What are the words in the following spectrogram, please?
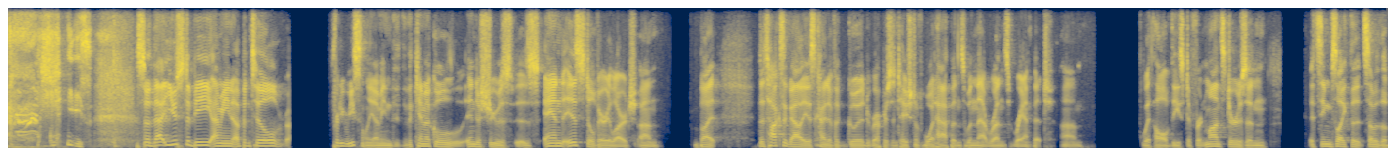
Jeez. So that used to be, I mean, up until pretty recently. I mean, the, the chemical industry was is and is still very large. Um, but the Toxic Valley is kind of a good representation of what happens when that runs rampant. Um, with all of these different monsters and it seems like that some of the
